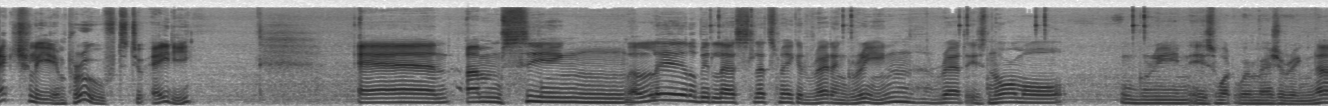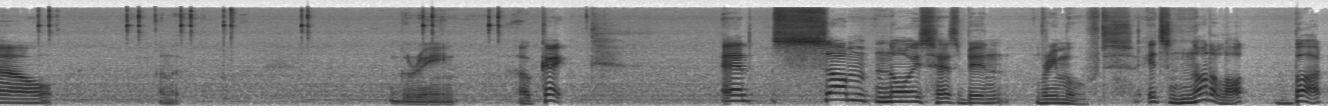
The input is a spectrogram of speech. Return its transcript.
actually improved to 80 and I'm seeing a little bit less. Let's make it red and green. Red is normal. Green is what we're measuring now. Green. Okay and some noise has been removed it's not a lot but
